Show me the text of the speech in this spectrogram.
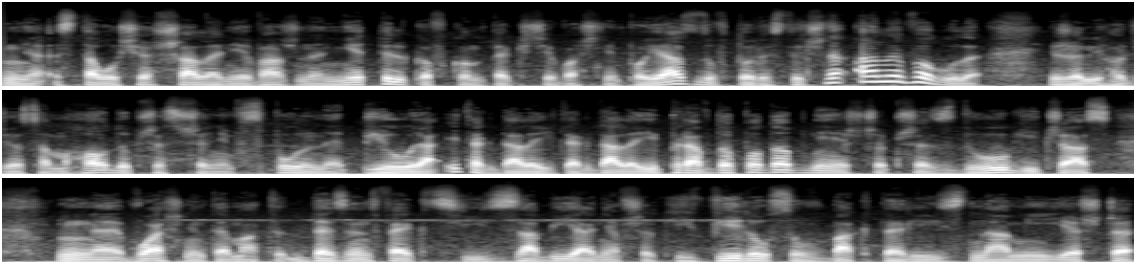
mm, stało się szalenie ważne nie tylko w kontekście właśnie pojazdów turystycznych, ale w ogóle, jeżeli chodzi o samochody, przestrzenie wspólne, biura itd., itd. I prawdopodobnie jeszcze przez długi czas mm, właśnie temat dezynfekcji, zabijania wszelkich wirusów, bakterii z nami jeszcze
